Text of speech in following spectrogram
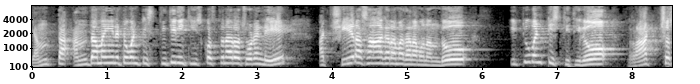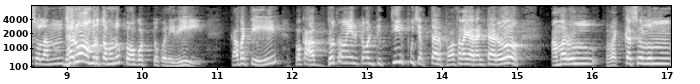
ఎంత అందమైనటువంటి స్థితిని తీసుకొస్తున్నారో చూడండి. ఆ క్షీరసాగర మధనమునందు ఇటువంటి స్థితిలో రాక్షసులందరూ అమృతమును పోగొట్టుకొనిరి. కాబట్టి ఒక అద్భుతమైనటువంటి తీర్పు చెప్తారు పోతన గారు అంటారు అమరుల్ రక్కసులున్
